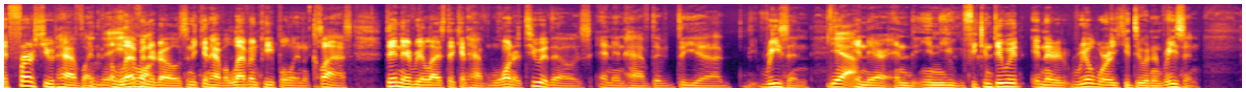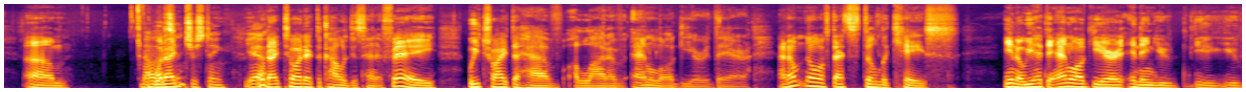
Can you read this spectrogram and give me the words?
at first you'd have like 11 analog- of those and you can have 11 people in a class. Then they realize they can have one or two of those and then have the the uh, Reason Yeah. in there and and you if you can do it in the real world you could do it in Reason. No, that's I- interesting. Yeah. When I taught at the College of Santa Fe, we tried to have a lot of analog gear there. I don't know if that's still the case. You know, you had the analog gear, and then you you you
